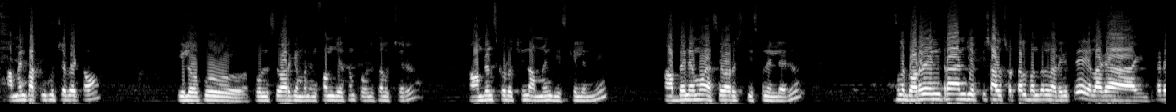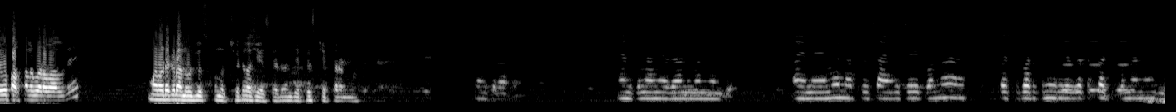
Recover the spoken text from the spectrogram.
అమ్మాయిని పక్కన కూర్చోబెట్టాం. ఈలోపు పోలీసు వారికి ఇన్ఫార్మ్ చేసాం పోలీసు వాళ్ళు వచ్చారు. అంబులెన్స్ కూడా వచ్చింది అమ్మాయిని తీసుకెళ్ళింది. ఆ అబ్బాయినేమో ఎస్ఐ వారు వచ్చి తీసుకుని వెళ్ళారు. అసలు గొడవ ఏంట్రా అని చెప్పి చాలా చుట్టాల బంధువులను అడిగితే ఇలాగా ఇంటికాడేవో పర్సనల్ గొడవ వాళ్ళది మనోడు ఇక్కడ అనువు చూసుకొని వచ్చాడు ఇలా చేశాడు అని చెప్పేసి చెప్పారనమాట సంవత్సరాలు అనుకున్నాను కదా అంటే ఆయన ఏమో నాకు సాయం చేయకుండా కష్టపడుకుని ఇల్లు గట్ట కట్టుకున్నానండి.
